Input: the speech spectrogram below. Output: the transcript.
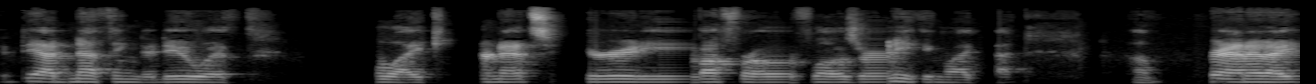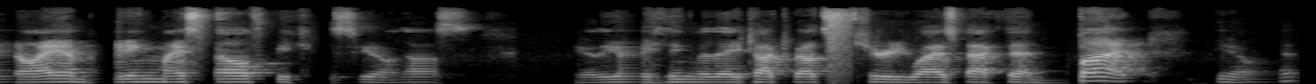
it had nothing to do with like internet security, buffer overflows, or anything like that. Um, granted, I you know I am dating myself because you know that was you know the only thing that they talked about security wise back then. But you know,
